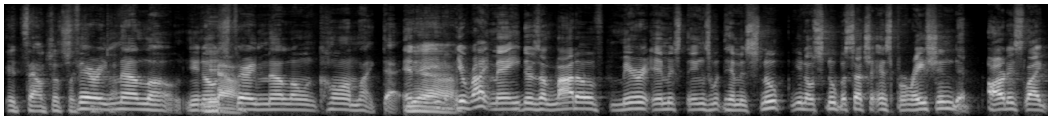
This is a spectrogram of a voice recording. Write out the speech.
it sounds just like very mellow. You know, Yeah. it's very mellow and calm like that. And, you Yeah. know, you're right, man. There's a lot of mirror image things with him and Snoop. You know, Snoop is such an inspiration that artists like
